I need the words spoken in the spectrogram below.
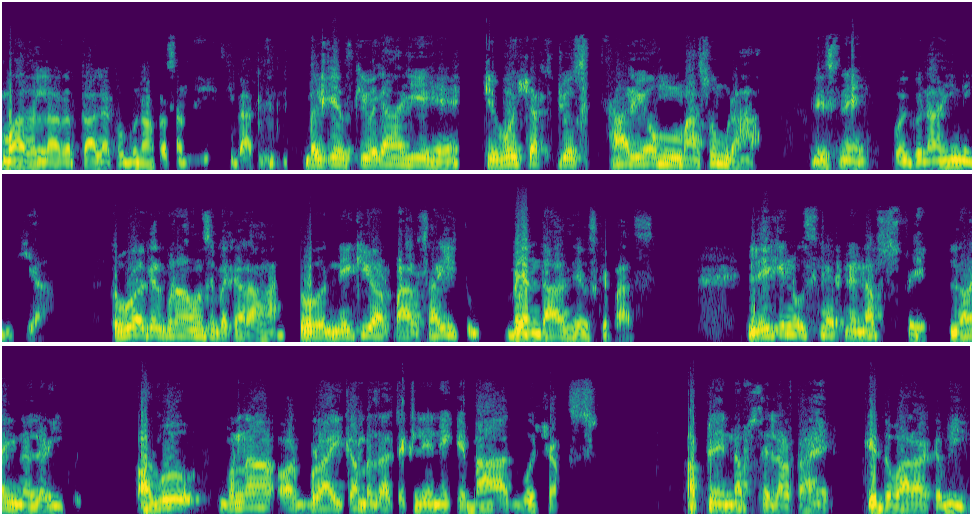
معاذ اللہ، رب تعالیٰ کو گناہ پسند نہیں ایسی بات نہیں۔ بلکہ اس کی وجہ یہ ہے کہ وہ شخص جو ساری عمر معصوم رہا، جس نے کوئی گناہ ہی نہیں کیا۔ تو وہ اگر گناہوں سے بچا رہا تو نیکی اور پارسائی تو بے انداز ہے اس کے پاس۔ لیکن اس نے اپنے نفس پہ لڑائی نہ لڑی کوئی۔ اور وہ گناہ اور برائی کا مزہ چکھ لینے کے بعد وہ شخص اپنے نفس سے لڑتا ہے کہ دوبارہ کبھی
